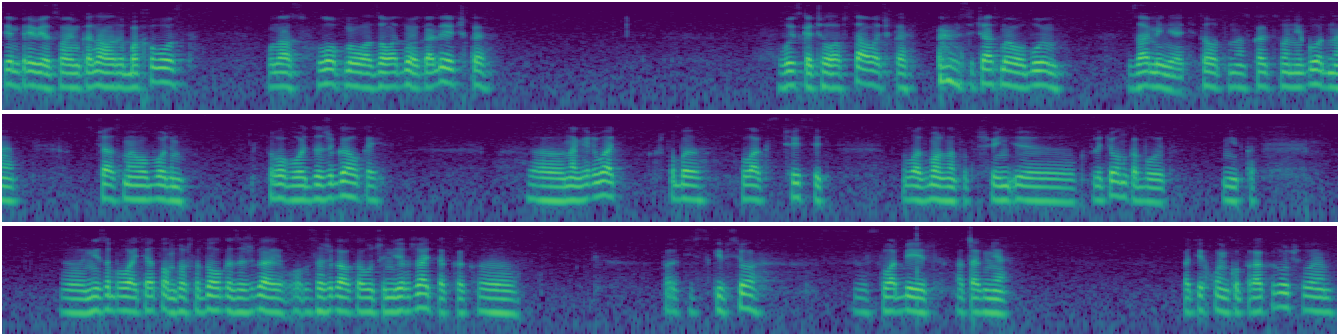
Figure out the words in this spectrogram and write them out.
Всем привет, с вами канал Рыбохвост. У нас лопнуло заводное колечко. Выскочила вставочка. Сейчас мы его будем заменять. Это вот у нас кольцо негодное. Сейчас мы его будем пробовать зажигалкой. Э, нагревать, чтобы лак счистить. Возможно тут еще э, плетенка будет, нитка. Э, не забывайте о том, то, что долго зажигай, зажигалка лучше не держать, так как э, практически все слабеет от огня. Потихоньку прокручиваем.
